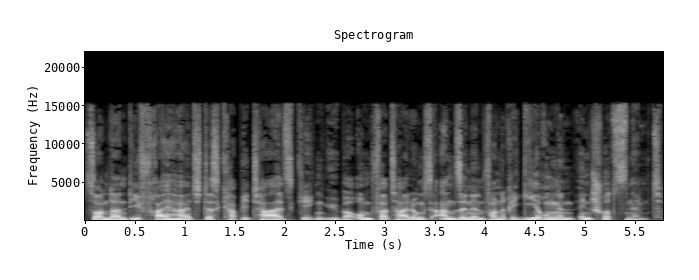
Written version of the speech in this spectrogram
sondern die Freiheit des Kapitals gegenüber Umverteilungsansinnen von Regierungen in Schutz nimmt.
